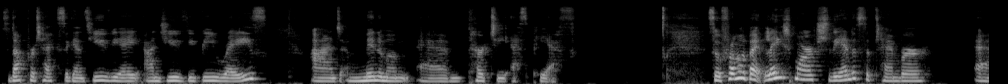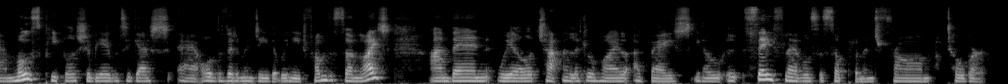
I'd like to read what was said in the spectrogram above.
so that protects against UVA and UVB rays, and a minimum um, 30 SPF. So from about late March to the end of September, uh, most people should be able to get uh, all the vitamin D that we need from the sunlight. And then we'll chat in a little while about, you know, safe levels of supplement from October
